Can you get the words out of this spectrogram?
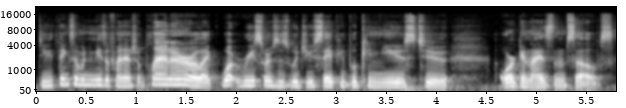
Do you think somebody needs a financial planner or like what resources would you say people can use to organize themselves?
